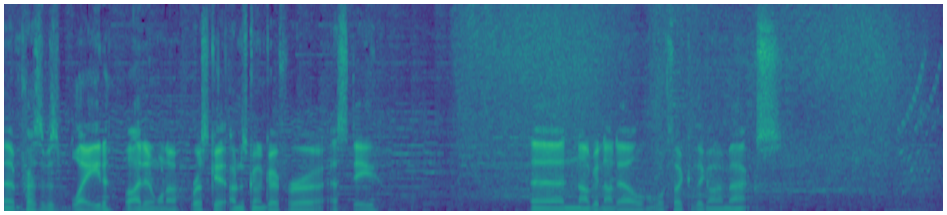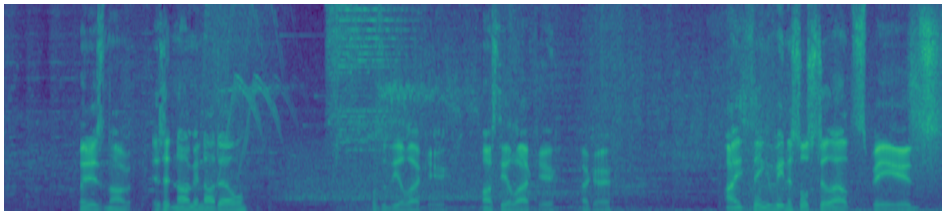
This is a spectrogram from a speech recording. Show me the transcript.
uh, Precipice Blade, but I didn't want to risk it. I'm just going to go for a SD. Uh, Naganadel. Looks like they're going to max. Wait, is Nag... Is it Naganadel? Was it the Aleki? Oh, it's the Aleki. Okay. I think Venusaur still outspeeds.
